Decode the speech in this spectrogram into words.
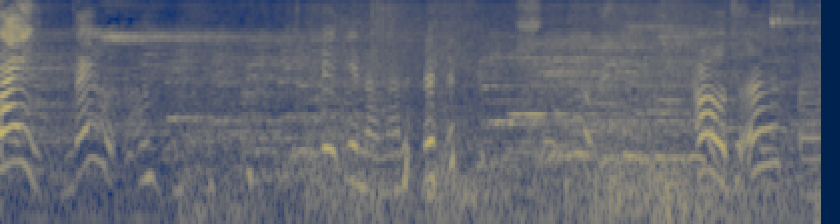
late. They were. Getting on my nerves. Oh, to us? Oh,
